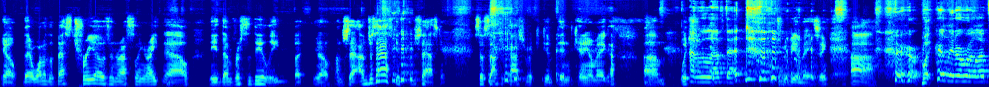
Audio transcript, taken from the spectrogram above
You know, they're one of the best trios in wrestling right now. Need them versus the elite, but you know, I'm just I'm just asking. I'm just asking. So Saki Kashima can pin Kenny Omega, um, which I would love that. which would be amazing. Uh, her, But- her little roll up,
